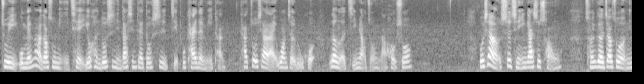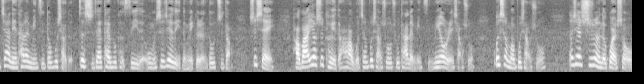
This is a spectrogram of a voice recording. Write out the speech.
注意，我没办法告诉你一切，有很多事情到现在都是解不开的谜团。他坐下来，望着炉火，愣了几秒钟，然后说：“我想事情应该是从从一个叫做……你竟然连他的名字都不晓得，这实在太不可思议了。我们世界里的每个人都知道是谁。好吧，要是可以的话，我真不想说出他的名字。没有人想说，为什么不想说？那些吃人的怪兽，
